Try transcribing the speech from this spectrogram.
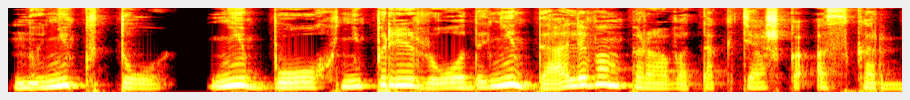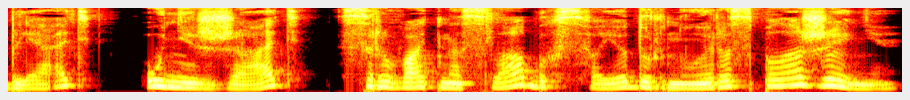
но никто, ни Бог, ни природа не дали вам права так тяжко оскорблять, унижать срывать на слабых свое дурное расположение.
